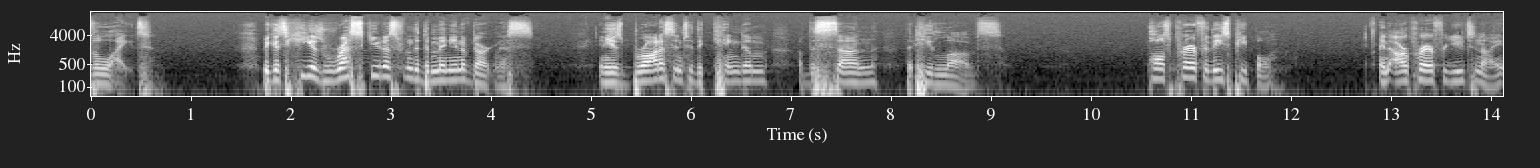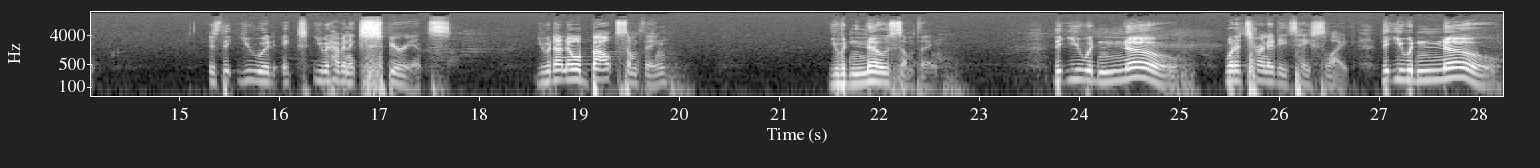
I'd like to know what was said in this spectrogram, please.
the light. Because He has rescued us from the dominion of darkness and he has brought us into the kingdom of the Son that he loves. Paul's prayer for these people and our prayer for you tonight is that you would, ex- you would have an experience. You would not know about something, you would know something. That you would know what eternity tastes like. That you would know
